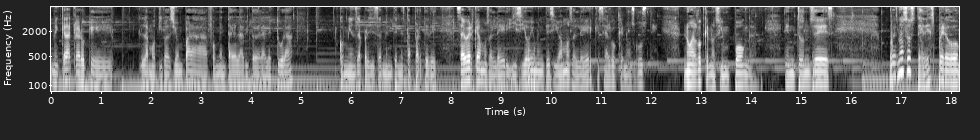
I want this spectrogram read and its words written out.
Me queda claro que la motivación para fomentar el hábito de la lectura comienza precisamente en esta parte de saber qué vamos a leer y si obviamente si vamos a leer que sea algo que nos guste, no algo que nos impongan. Entonces, pues no sé ustedes, pero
